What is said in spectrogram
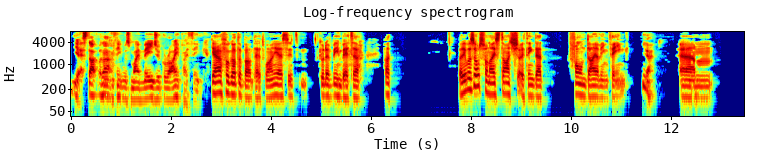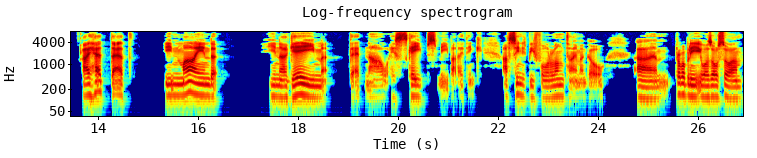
yes, that that mm-hmm. I think was my major gripe, I think. Yeah, I forgot about that one. Yes, it could have been better. But but it was also a nice touch, I think, that phone dialing thing. Yeah. Um I had that in mind in a game that now escapes me, but I think I've seen it before a long time ago. Um, probably it was also um,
